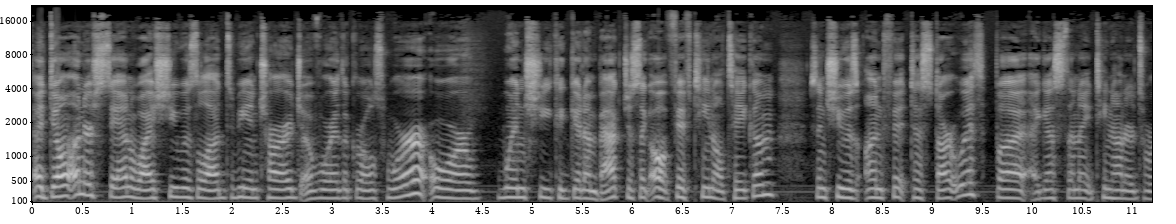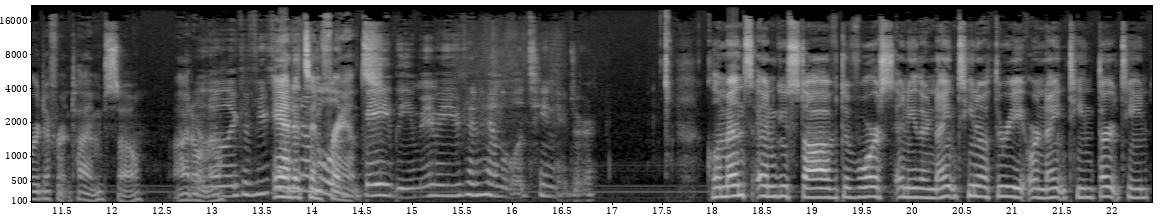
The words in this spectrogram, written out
I don't understand why she was allowed to be in charge of where the girls were or when she could get them back. Just like, oh, at 15, I'll take them, since she was unfit to start with. But I guess the 1900s were a different time, so I don't Yeah, know. Like if you And can't it's in France. a baby, maybe you can handle a teenager. Clemence and Gustave divorced in either 1903 or 1913,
